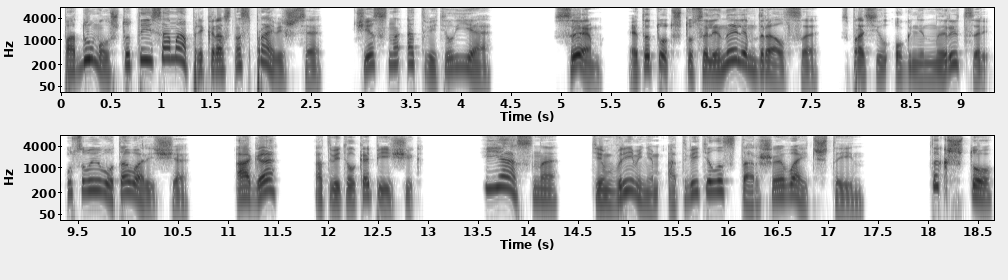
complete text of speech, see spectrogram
Подумал, что ты и сама прекрасно справишься честно ответил я. «Сэм, это тот, что с Алинелем дрался?» — спросил огненный рыцарь у своего товарища. «Ага», — ответил копейщик. «Ясно», — тем временем ответила старшая Вайтштейн. «Так что,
